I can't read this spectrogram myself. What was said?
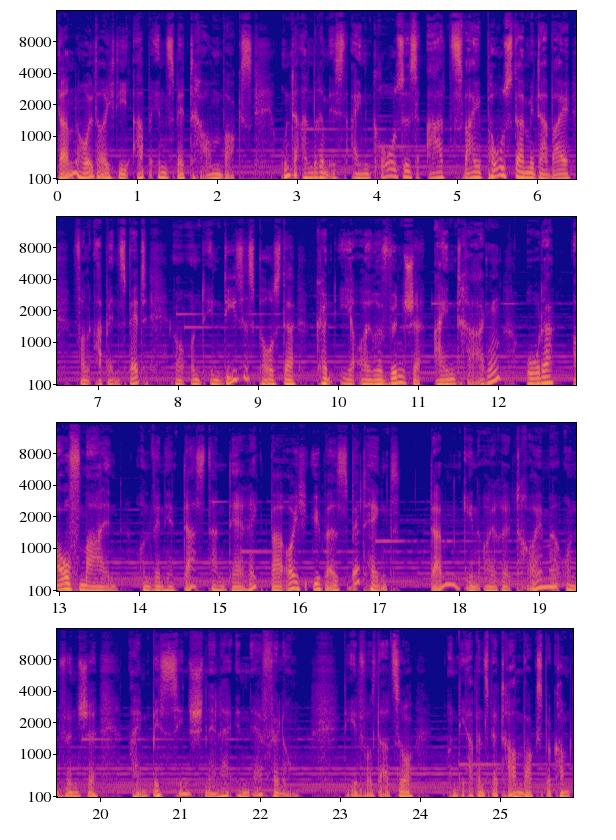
Dann holt euch die Ab ins Bett Traumbox. Unter anderem ist ein großes A2 Poster mit dabei von Ab ins Bett und in dieses Poster könnt ihr eure Wünsche eintragen oder aufmalen. Und wenn ihr das dann direkt bei euch übers Bett hängt, dann gehen eure Träume und Wünsche ein bisschen schneller in Erfüllung. Die Infos dazu und die Ab ins Bett Traumbox bekommt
